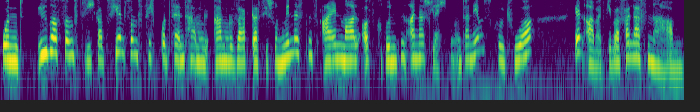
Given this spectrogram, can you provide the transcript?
Und über 50, ich glaube 54 Prozent haben, haben gesagt, dass sie schon mindestens einmal aus Gründen einer schlechten Unternehmenskultur ihren Arbeitgeber verlassen haben.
